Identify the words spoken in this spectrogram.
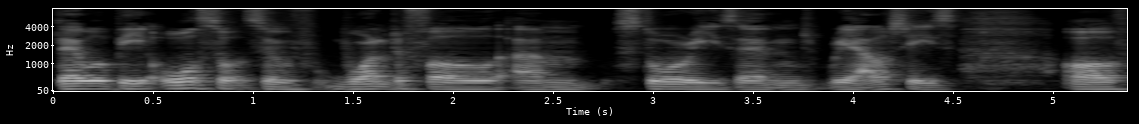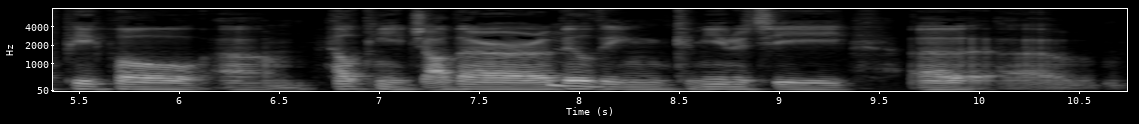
there will be all sorts of wonderful um, stories and realities of people um, helping each other, building community. Uh, um,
